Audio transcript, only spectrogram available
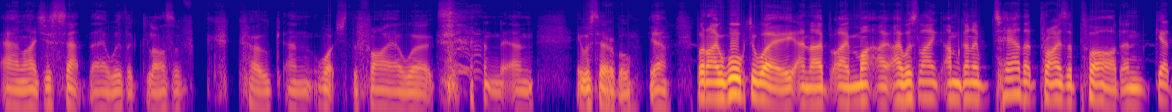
And I just sat there with a glass of Coke and watched the fireworks. and, and it was terrible, yeah. But I walked away and I, I, I, was like, I'm going to tear that prize apart and get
